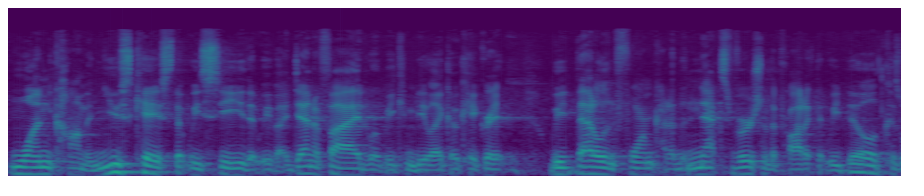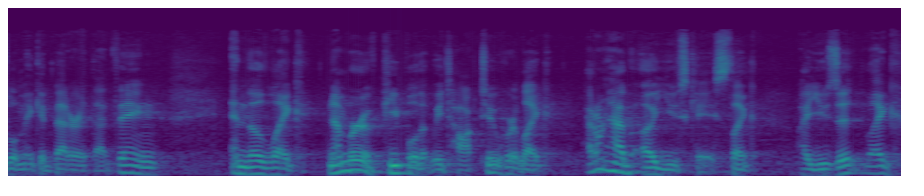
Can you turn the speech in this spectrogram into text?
one common use case that we see that we've identified where we can be like okay, great, we, that'll inform kind of the next version of the product that we build because we'll make it better at that thing. And the like number of people that we talk to who are like, I don't have a use case like I use it like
